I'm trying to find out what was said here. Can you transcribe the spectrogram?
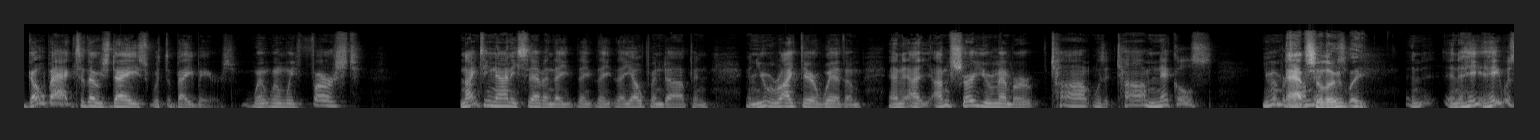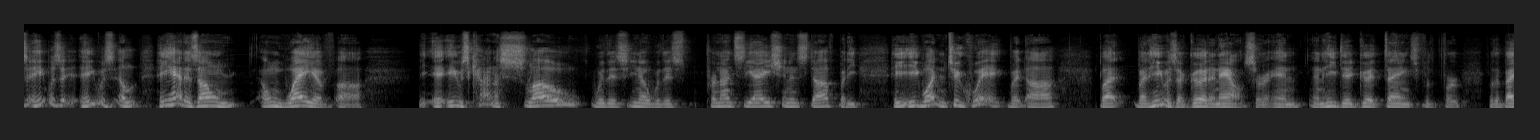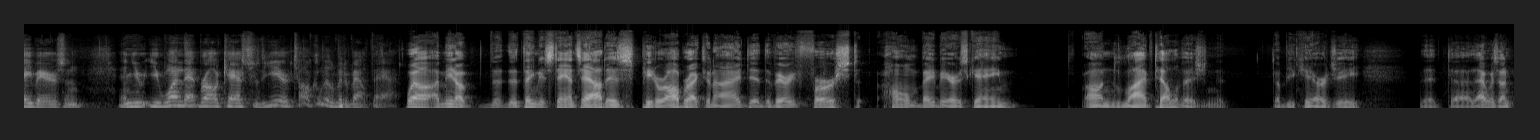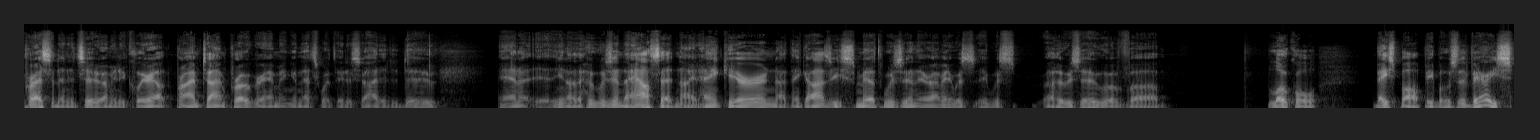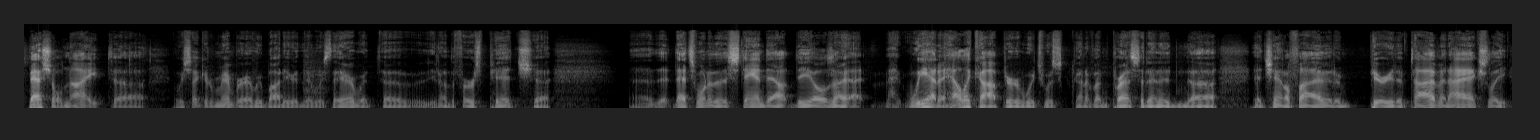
go back to those days with the Bay Bears when when we first 1997 they, they they they opened up and and you were right there with him. And I, I'm sure you remember Tom. Was it Tom Nichols? You remember? Tom Nichols? Absolutely. and and he he was he was he was he had his own own way of uh, he, he was kind of slow with his you know with his pronunciation and stuff, but he he, he wasn't too quick, but uh, but but he was a good announcer and and he did good things for for, for the Bay Bears and. And you, you won that broadcaster of the year. Talk a little bit about that. Well, I mean, you know, the, the thing that stands out is Peter Albrecht and I did the very first home Bay Bears game on live television at WKRG that uh, that was unprecedented too. I mean, to clear out primetime programming, and that's what they decided to do. And uh, you know, who was in the house that night? Hank Aaron, I think Ozzie Smith was in there. I mean, it was it was a who's who of uh, local baseball people. It was a very special night. Uh, I wish I could remember everybody that was there, but uh, you know, the first pitch. Uh, that, that's one of the standout deals. I, we had a helicopter, which was kind of unprecedented at Channel Five at a period of time. And I actually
